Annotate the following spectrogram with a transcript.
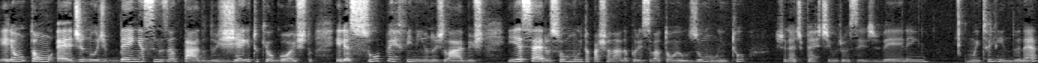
Ele é um tom é, de nude bem acinzentado, do jeito que eu gosto. Ele é super fininho nos lábios. E é sério, eu sou muito apaixonada por esse batom, eu uso muito. Vou chegar de pertinho pra vocês verem. Muito lindo, né?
